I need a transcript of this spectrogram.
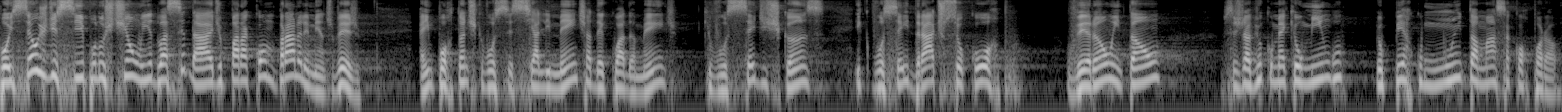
pois seus discípulos tinham ido à cidade para comprar alimentos. Veja, é importante que você se alimente adequadamente, que você descanse e que você hidrate o seu corpo. Verão, então, você já viu como é que eu mingo? Eu perco muita massa corporal,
